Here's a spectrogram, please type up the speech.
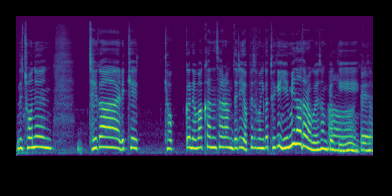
근데 저는 제가 이렇게 겪 접근 음악하는 사람들이 옆에서 보니까 되게 예민하더라고요 성격이. 아, 네, 그래서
